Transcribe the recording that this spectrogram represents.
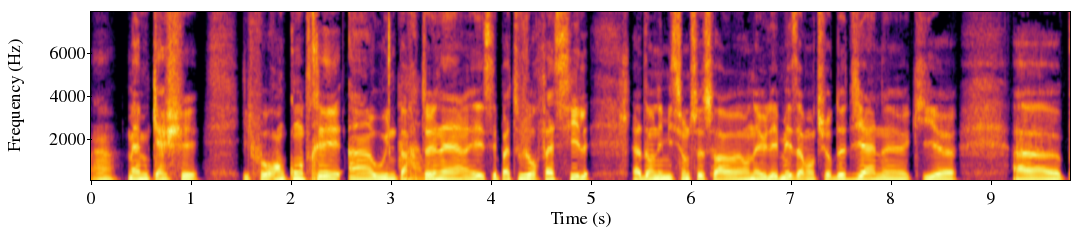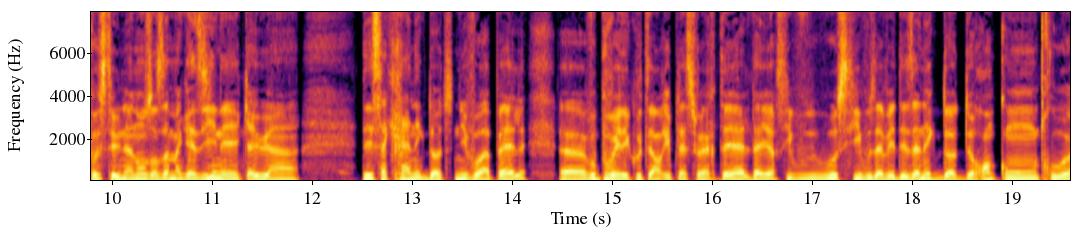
Hein, même caché. Il faut rencontrer un ou une ah partenaire et c'est pas toujours facile. Là, dans l'émission de ce soir, euh, on a eu les mésaventures de Diane euh, qui euh, a posté une annonce dans un magazine et qui a eu un des sacrées anecdotes niveau appel. vous pouvez l'écouter en replay sur RTL. D'ailleurs, si vous aussi vous avez des anecdotes de rencontres ou,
